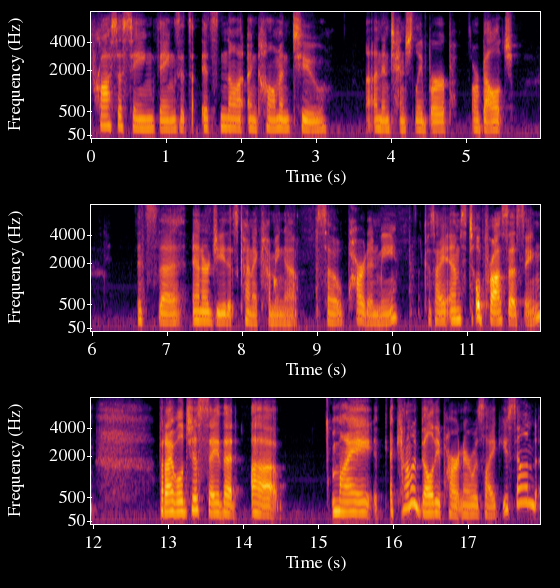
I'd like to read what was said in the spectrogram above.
processing things, it's it's not uncommon to unintentionally burp or belch. It's the energy that's kind of coming up. So pardon me because I am still processing. But I will just say that uh, my accountability partner was like, You sound,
